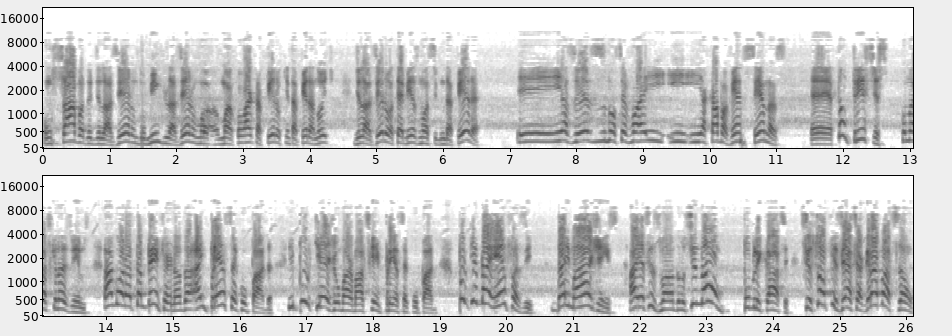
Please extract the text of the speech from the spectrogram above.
um sábado de lazer, um domingo de lazer, uma, uma quarta-feira ou quinta-feira à noite de lazer, ou até mesmo uma segunda-feira. E, e às vezes você vai e, e acaba vendo cenas é, tão tristes como as que nós vimos. Agora também, Fernando, a imprensa é culpada. E por que, Gilmar Matos, que a imprensa é culpada? Porque dá ênfase, dá imagens a esses vândalos. Se não publicasse, se só fizesse a gravação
